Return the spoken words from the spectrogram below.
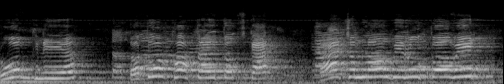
រួមគ្នាទទួលខុសត្រូវទប់ស្កាត់ការចម្លងវីរុសកូវីដ 19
